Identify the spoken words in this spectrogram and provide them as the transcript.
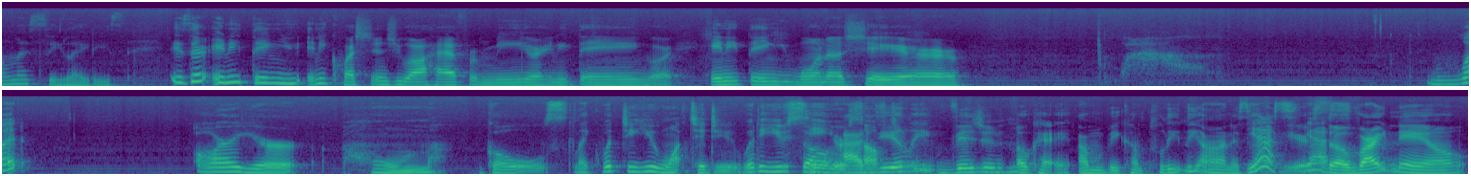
Um, let's see, ladies. Is there anything you, any questions you all have for me, or anything, or anything you want to share? Wow. What are your home goals? Like, what do you want to do? What do you see So yourself ideally, doing? vision. Okay, I'm gonna be completely honest. Yes, here. yes. So right now,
